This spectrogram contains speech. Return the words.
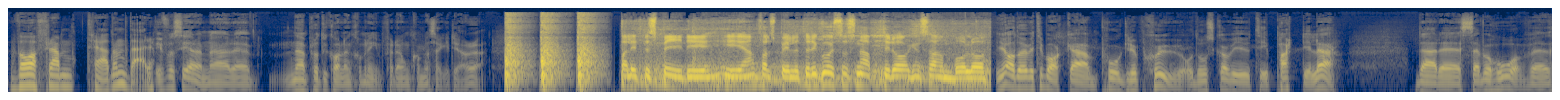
var framträdande där. Vi får se den när, eh, när protokollen kommer in, för de kommer säkert göra det. Tappa lite speed i, i anfallsspelet och det går ju så snabbt i dagens handboll. Och Ja, då är vi tillbaka på grupp 7 och då ska vi ut till Partille. Där eh, Sävehof, eh,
